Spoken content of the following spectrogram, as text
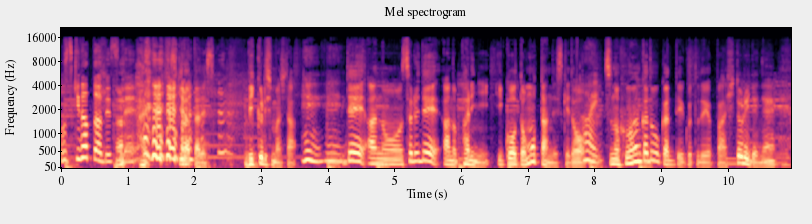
お好きだったんですね。はい、好きだったです。びっくりしました。えであのそれであのパリに行こうと思ったんですけど、はいその不安かどうかっていうことでやっぱ一人でね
